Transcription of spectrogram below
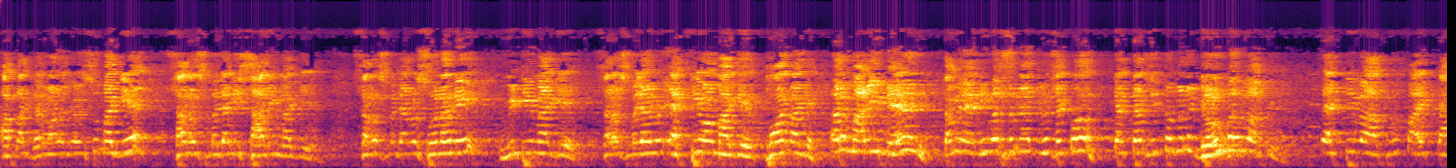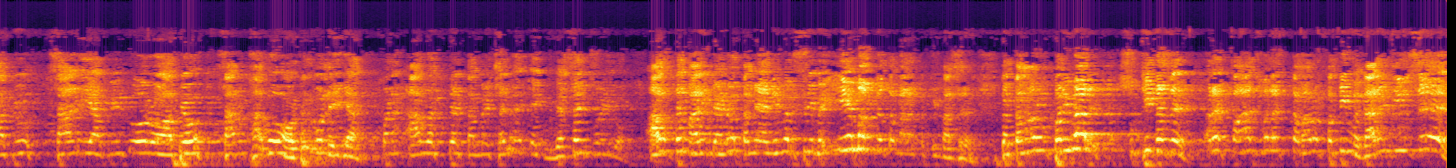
આપણા ઘરવાળા જોડે શું માગીએ? સરસ મજાની સારી માગીએ. સરસ મજાનું સોનાની વીટી માગીએ, સરસ મજાનું એક્ટિવા માગે ફોન માગે અરે મારી બેન, તમે એનિવર્સરીના દિવસે કહો કે અત્યારથી તો મને ઘણું બધું આપ્યું. એક્ટિવા આપ્યું બાઇક આપ્યું, સાડી આપી દોરો આપ્યો, સારું ખાવું હોટલમાં લઈ ગયા. પણ આ વખતે તમે છે ને એક વ્યસન છોડી દો. આ વખતે મારી બહેનો તમે એનિવર્સરી એ માંગો તમારા પતિ પાસે. તો તમારો પરિવાર સુખી થશે. અરે પાંચ વર્ષ તમારો પતિ વધારે જીવશે.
